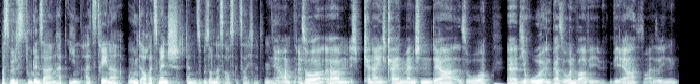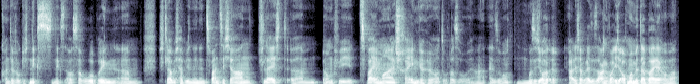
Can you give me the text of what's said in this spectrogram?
Was würdest du denn sagen, hat ihn als Trainer und auch als Mensch denn so besonders ausgezeichnet? Ja, also ähm, ich kenne eigentlich keinen Menschen, der so äh, die Ruhe in Person war wie, wie er. So, also ihn konnte wirklich nichts nix aus der Ruhe bringen. Ähm, ich glaube, ich habe ihn in den 20 Jahren vielleicht ähm, irgendwie zweimal schreien gehört oder so. Ja? Also muss ich auch äh, ehrlicherweise sagen, war ich auch mal mit dabei, aber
